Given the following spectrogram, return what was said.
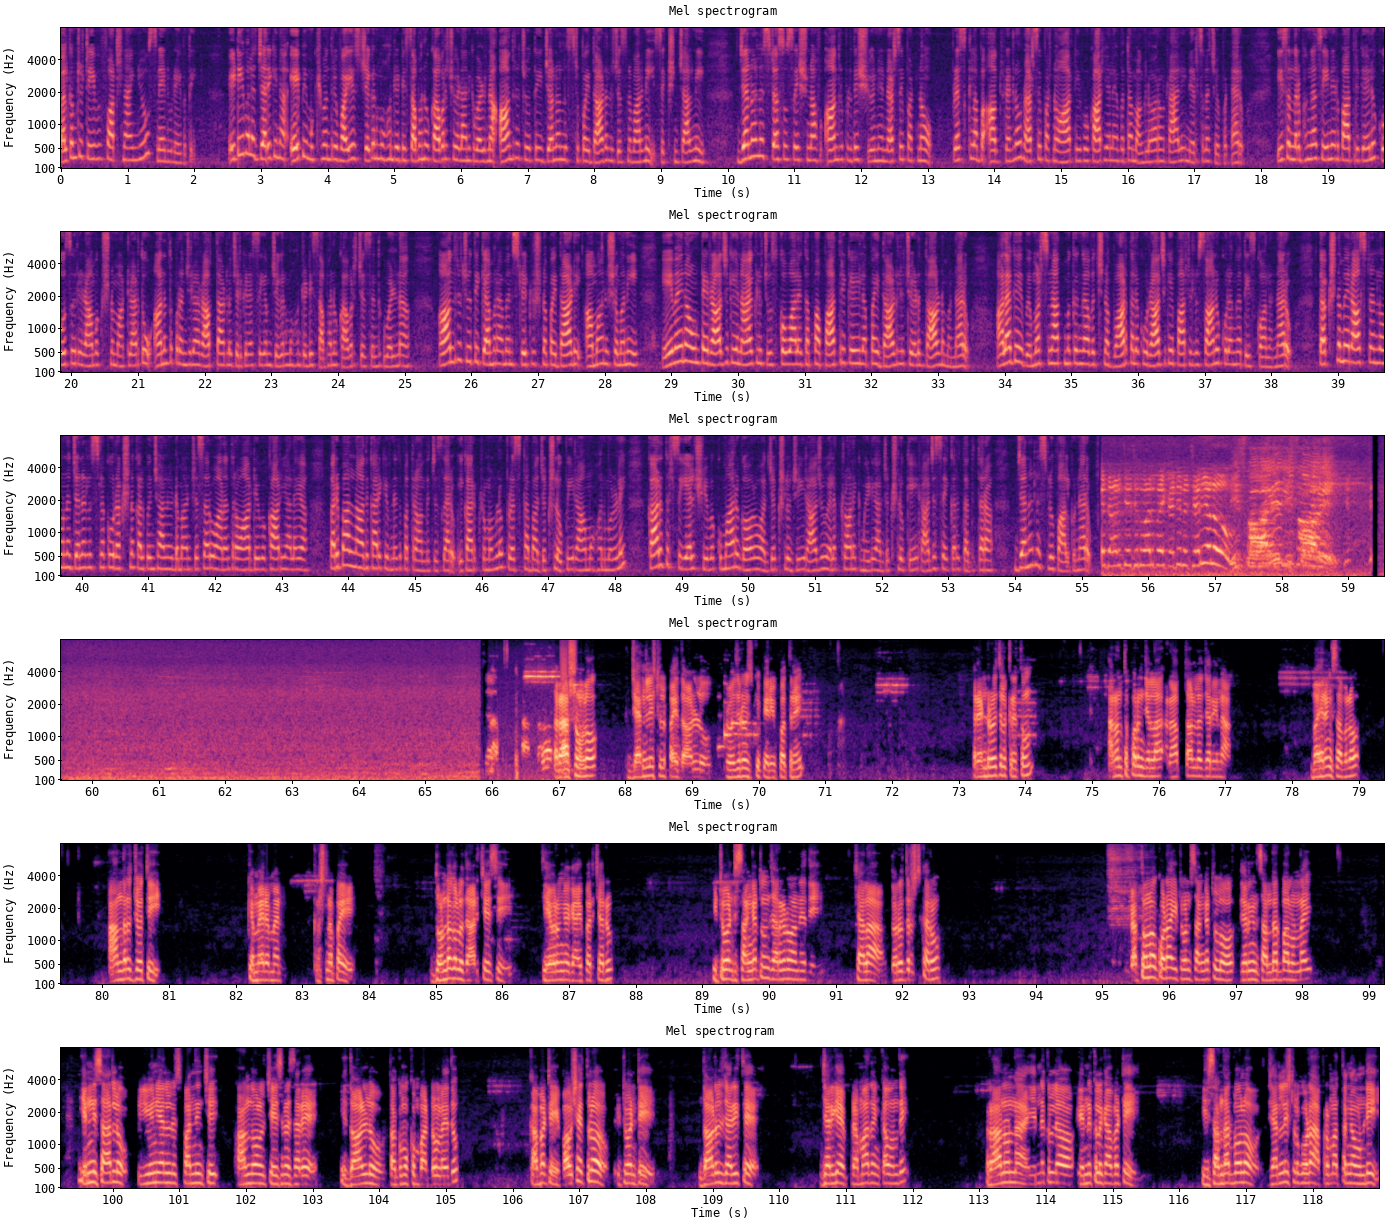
Welcome to TV forty nine news నేను రేవతి. ఇటీవల జరిగిన ఏపీ ముఖ్యమంత్రి వైఎస్ జగన్మోహన్ రెడ్డి సభను కవర్ చేయడానికి వెళ్ళిన ఆంధ్రజ్యోతి జర్నలిస్టుపై దాడులు చేసిన వారిని శిక్షించాలని journalist association of Andhra Pradesh union Narsipatnam press club ఆధ్వర్యంలో నర్సీపట్నం ఆర్టీఓ కార్యాలయం వద్ద మంగళవారం ర్యాలీ నిరసన చేపట్టారు. ఈ సందర్భంగా సీనియర్ పాత్రికేయులు కోసూరి రామకృష్ణ మాట్లాడుతూ అనంతపురం జిల్లా రాప్తాడ్లో జరిగిన సీఎం జగన్మోహన్ రెడ్డి సభను కవర్ చేసేందుకు వెళ్ళిన ఆంధ్రజ్యోతి కెమెరామెన్ శ్రీకృష్ణపై దాడి అమానుషమని ఏమైనా ఉంటే రాజకీయ నాయకులు చూసుకోవాలే తప్ప పాత్రికేయులపై దాడులు చేయడం దారుణమన్నారు. అలాగే విమర్శనాత్మకంగా వచ్చిన వార్తలకు రాజకీయ పార్టీలు సానుకూలంగా తీసుకోవాలన్నారు. తక్షణమే రాష్ట్రంలో ఉన్న జర్నలిస్టులకు రక్షణ కల్పించాలని డిమాండ్ చేశారు. అనంతరం ఆర్డీఓ కార్యాలయ పరిపాలనాధికారికి వినతి పత్రం అందజేశారు. ఈ కార్యక్రమంలో ప్రెస్ క్లబ్ అధ్యక్షులు పి రామ్మోహన్ మురళి కార్యదర్శి ఎల్ శివకుమార్ గౌరవ అధ్యక్షులు జి రాజు ఎలక్ట్రానిక్ మీడియా అధ్యక్షులు కె రాజశేఖర్ తదితర జర్నలిస్టులు పాల్గొన్నారు. దాడి చేసిన వారిపై కఠిన చర్యలు రాష్ట్రంలో జర్నలిస్టులపై దాడులు రోజు రోజుకి పెరిగిపోతున్నాయి. రెండు రోజుల క్రితం అనంతపురం జిల్లా రాప్తాడులో జరిగిన బహిరంగ సభలో ఆంధ్రజ్యోతి కెమెరామెన్ కృష్ణపై దుండగులు దాడి చేసి తీవ్రంగా గాయపరిచారు. ఇటువంటి సంఘటనలు జరగడం అనేది చాలా దురదృష్టకరం. గతంలో కూడా ఇటువంటి సంఘటనలు జరిగిన సందర్భాలు ఉన్నాయి. ఎన్నిసార్లు యూనియన్లు స్పందించి ఆందోళన చేసినా సరే ఈ దాడులు తగ్గుముఖం పడడం లేదు. కాబట్టి భవిష్యత్తులో ఇటువంటి దాడులు జరిగితే జరిగే ప్రమాదం ఇంకా ఉంది. రానున్న ఎన్నికల్లో ఎన్నికలు కాబట్టి ఈ సందర్భంలో జర్నలిస్టులు కూడా అప్రమత్తంగా ఉండి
